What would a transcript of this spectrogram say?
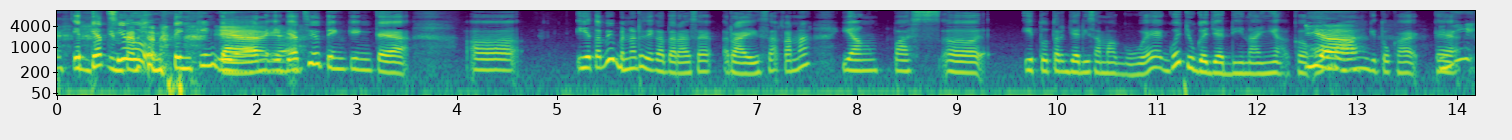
it gets you thinking Iya, kan iya. it gets you thinking kayak iya tapi benar sih kata Raisa Raisa karena yang pas eh, itu terjadi sama gue gue juga jadi nanya ke Iya. orang gitu kayak kayak Ini-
